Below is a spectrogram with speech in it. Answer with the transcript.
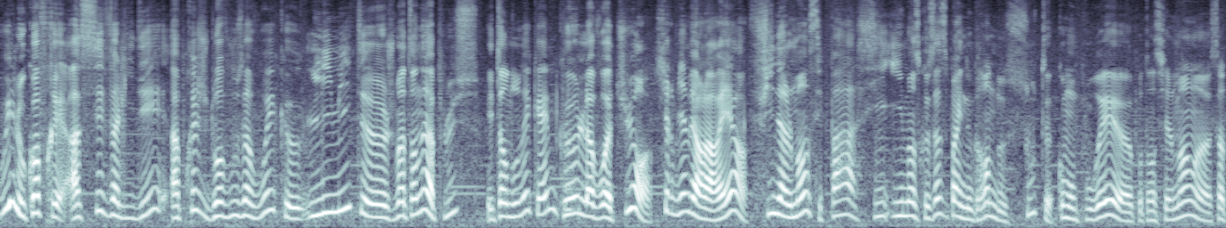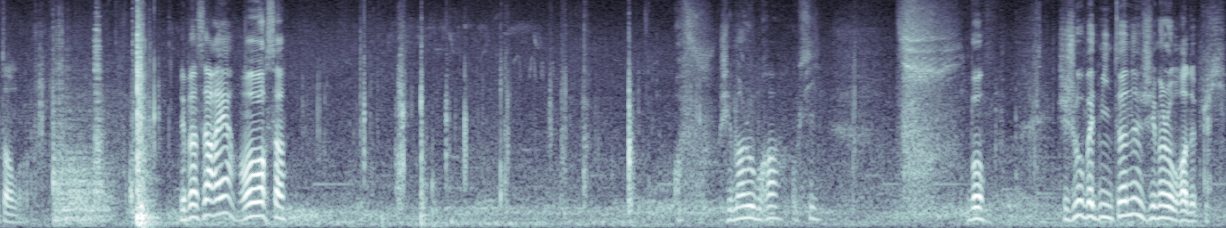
Oui, le coffre est assez validé. Après, je dois vous avouer que limite, euh, je m'attendais à plus, étant donné quand même que la voiture tire bien vers l'arrière. Finalement, c'est pas si immense que ça, c'est pas une grande soute comme on pourrait euh, potentiellement euh, s'attendre. Les passes arrière, on va voir ça. Oh, j'ai mal au bras aussi. Bon, j'ai joué au badminton, j'ai mal au bras depuis.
